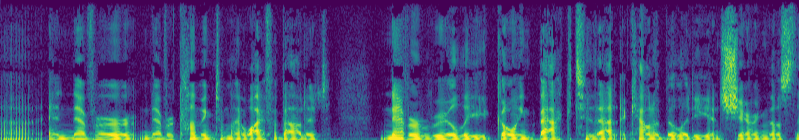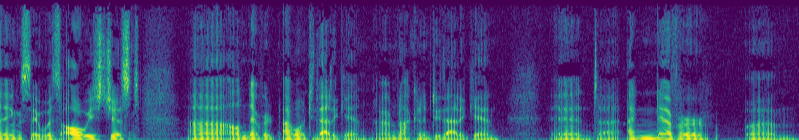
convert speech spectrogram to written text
uh, and never never coming to my wife about it, never really going back to that accountability and sharing those things. It was always just, uh, I'll never, I won't do that again. I'm not going to do that again, and uh, I never um,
